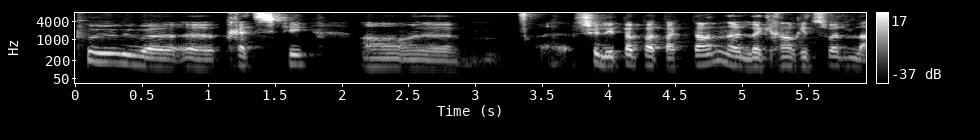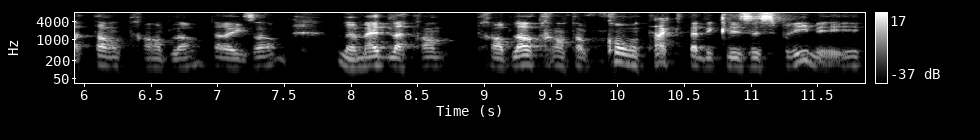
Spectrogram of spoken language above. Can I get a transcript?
peu pratiquée chez les peuples autochtones. Le grand rituel de la tente tremblante, par exemple, le maître de la tente tremblante rentre en contact avec les esprits, mais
